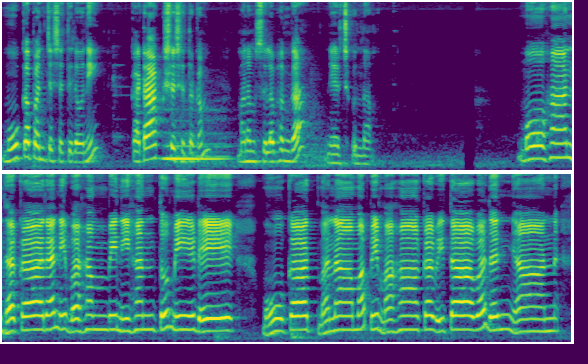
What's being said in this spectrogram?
మూక పంచశతిలోని కటాక్ష శతకం మనం సులభంగా నేర్చుకుందాం. మోహాంధకార నివహం వినిహంతు మీడే. మూకాత్మనామపి మహాకవితావదన్యాన్.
